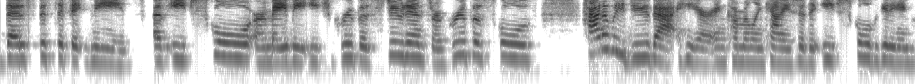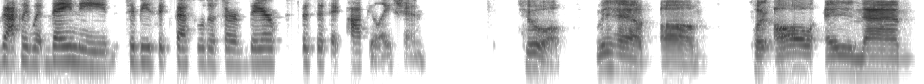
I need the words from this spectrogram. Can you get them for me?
those specific needs of each school or maybe each group of students or group of schools how do we do that here in cumberland county so that each school is getting exactly what they need to be successful to serve their specific population Sure. We have um, put all 89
